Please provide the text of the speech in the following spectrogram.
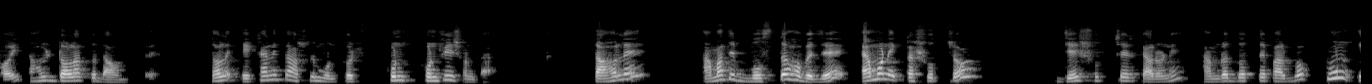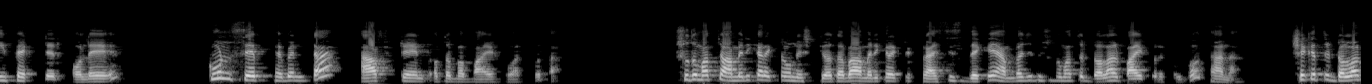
হয়, তাহলে ডলার তো ডাউন হবে। তাহলে এখানে তো আসলে মূল কনফিউশনটা তাহলে আমাদের বুঝতে হবে যে এমন একটা সূত্র যে সূত্রের কারণে আমরা ধরতে পারব কোন ইফেক্টের ফলে কোন সেফ হেভেনটা আপ ট্রেন্ড অথবা বাই হওয়ার কথা। শুধুমাত্র আমেরিকার একটা অনিশ্চয়তা বা আমেরিকার একটা ক্রাইসিস দেখে আমরা যদি শুধুমাত্র ডলার বাই করে ফেলব, তা না। সেক্ষেত্রে ডলার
